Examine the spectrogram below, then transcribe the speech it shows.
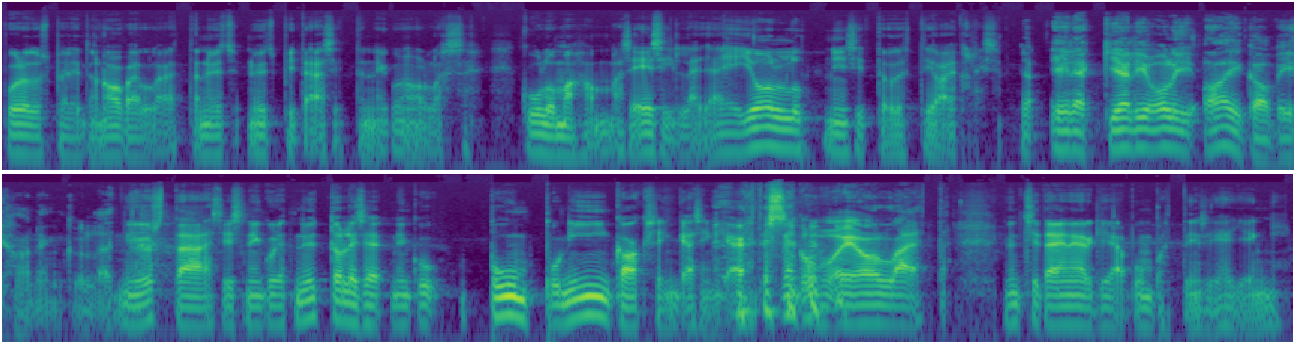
pudotuspelit on ovella, että nyt, nyt pitää sitten niin kuin olla se kulmahammas esillä, ja ei ollut, niin sitten otettiin aikalisä. Ja elekieli oli aika vihanen kyllä. Että... Niin just tämä, siis niin kuin, että nyt oli se niin kuin pumppu niin kaksin käsin käytössä kuin voi olla, että nyt sitä energiaa pumpattiin siihen jengiin.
